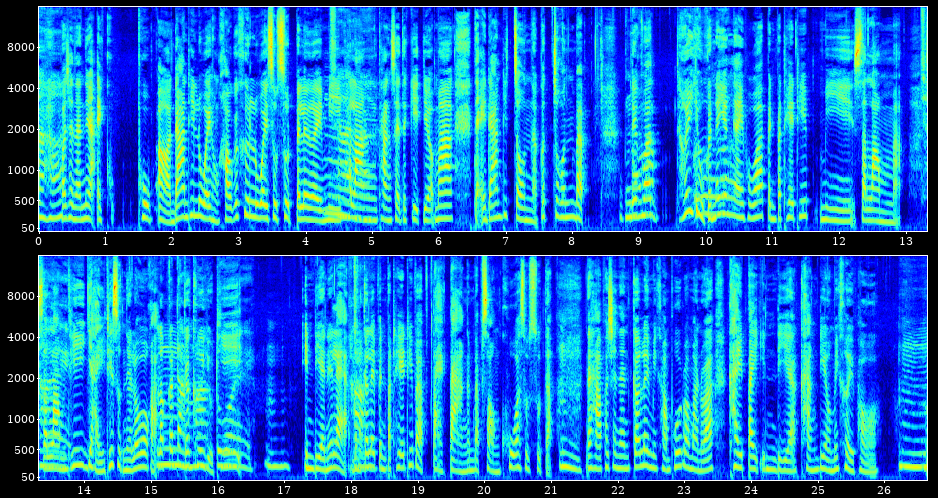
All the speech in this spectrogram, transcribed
อ่าฮะเพราะฉะนั้นเนี่ยไอ้ ภูมิเอ่อด้านที่รวยของเขาก็คือรวยสุดๆ ไปเลย มีใช่พลังทางเศรษฐกิจเยอะมาก แต่ไอ้ด้านที่จนอะก็จนแบบ เรียกว่าแบบเฮ้ยอยู่กันได้ยังไง เพราะว่าเป็นประเทศที่มีสลัมอะใช่สลัมที่ใหญ่ที่สุดในโลกอะแล้วก็ดังก็คืออยู่ที่มากด้วยอืมอินเดียนี่แหละ มันก็เลยเป็นประเทศที่แบบแตกต่างกันแบบสองขั้วสุดๆอะอืมนะคะ เพราะฉะนั้นก็เลยมีคำพูดประมาณว่า ใครไปอินเดียครั้งเดียวไม่เคยพออ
